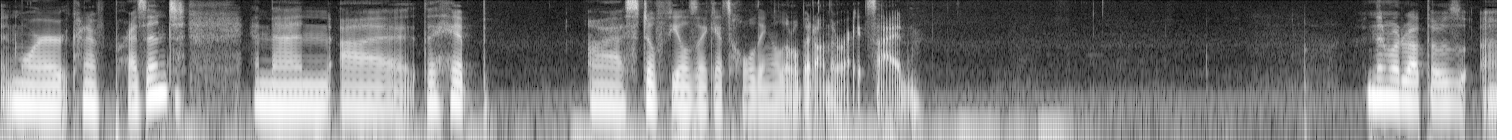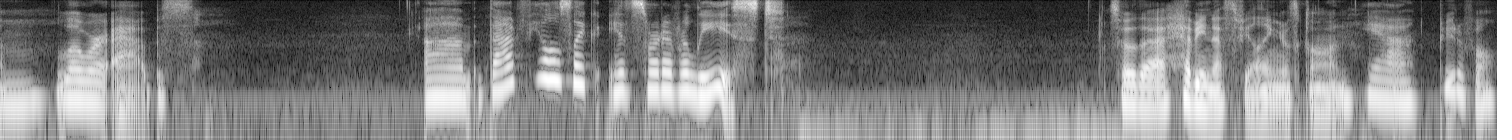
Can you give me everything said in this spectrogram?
and more kind of present. And then uh, the hip uh, still feels like it's holding a little bit on the right side. And then what about those um, lower abs? Um, that feels like it's sort of released. So the heaviness feeling is gone. Yeah. Beautiful.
